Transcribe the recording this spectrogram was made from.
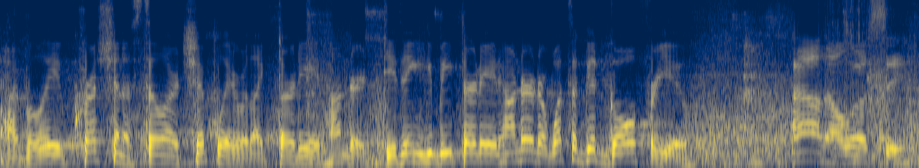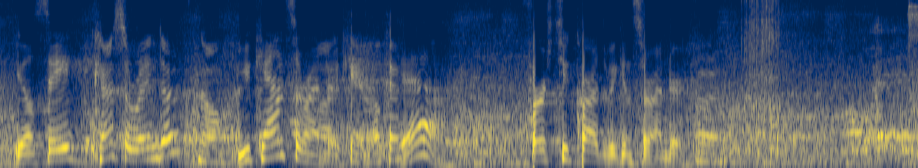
I believe Christian is still our chip leader with like 3,800. Do you think you can beat 3,800 or what's a good goal for you? I don't know. We'll see. You'll see. Can I surrender? No. You can surrender. Oh, I can, okay. Yeah. First two cards we can surrender. All right.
